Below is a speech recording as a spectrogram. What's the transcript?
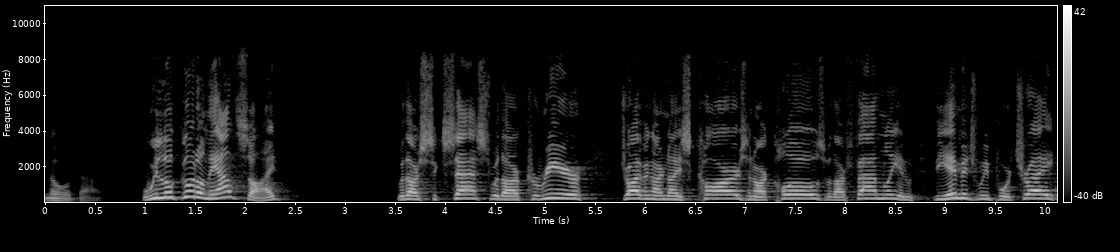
know about. We look good on the outside with our success, with our career, driving our nice cars and our clothes, with our family and the image we portray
